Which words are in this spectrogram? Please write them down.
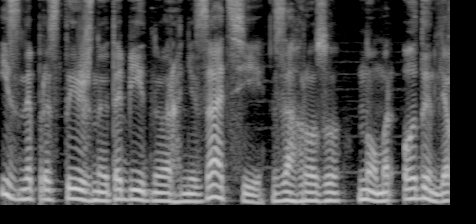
із непрестижної та бідної організації загрозу номер один для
